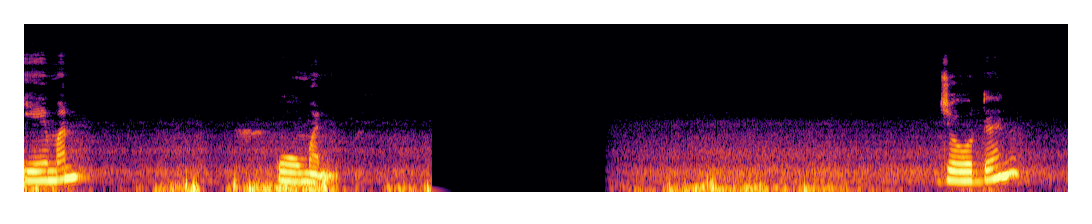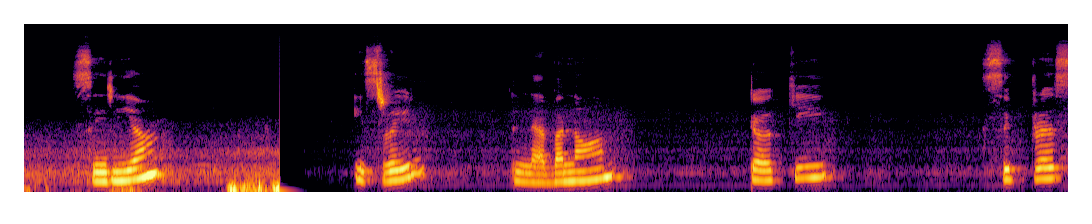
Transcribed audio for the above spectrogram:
Yemen. Oman. Jordan. Syria. Israel. Lebanon. Turkey. Cyprus.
